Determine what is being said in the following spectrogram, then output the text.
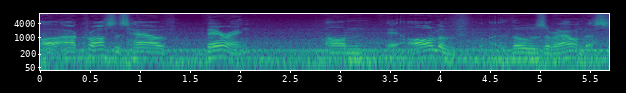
uh, our crosses have bearing on all of those around us.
